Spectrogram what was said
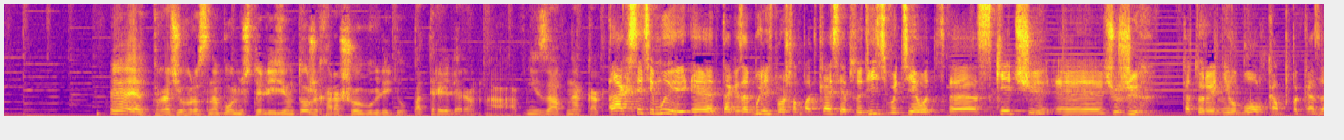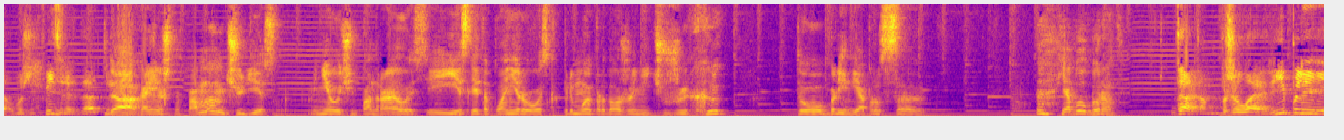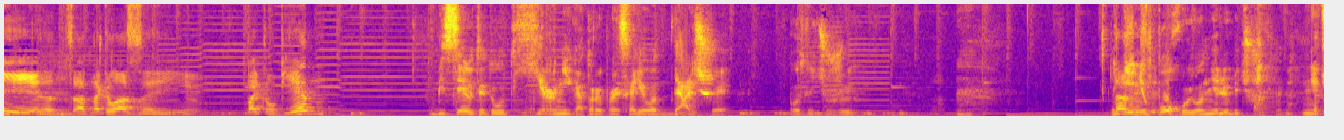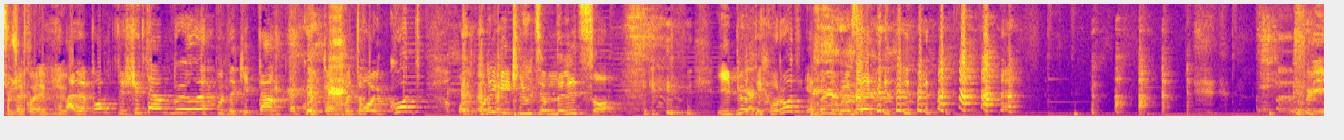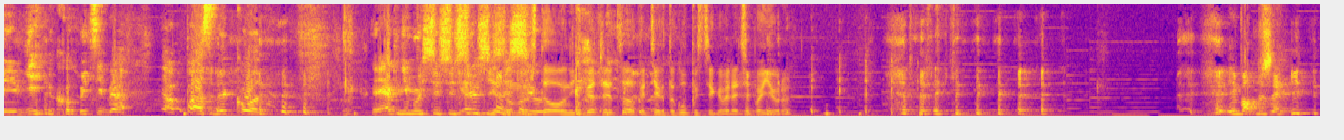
Э, Я хочу просто напомнить, что Лизиум тоже хорошо выглядел по трейлерам, а внезапно как-то... А, кстати, мы э, так забыли в прошлом подкасте обсудить вот те вот э, скетчи э, чужих, которые Нил Бломкамп показал. Вы же их видели, да? Да, конечно, по-моему, чудесно. Мне очень понравилось, и если это планировалось как прямое продолжение чужих, то, блин, я просто... Я был бы рад. Да, там пожилая Рипли, этот одноглазый Майкл Бьен. Без всей вот этой вот херни, которая происходила дальше, после чужих. Даже Евгению если- похуй, он не любит чужих. Не, Он чужих такой, люблю. а напомните, что там было? Мы такие, там такой, как бы твой кот, он прыгает людям на лицо. Ебет их в рот, и оттуда вылезает. Блин, Евгений, какой у тебя опасный кот. Я к нему Я, сю-сю-сю-сю-сю. я думаю, что он ебет лицо, как те, кто глупости говорят, типа Юра. И бомжей.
